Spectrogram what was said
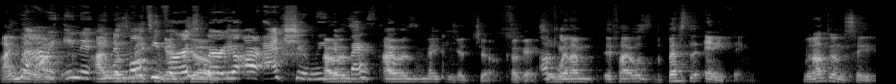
I know, we are I- in a, I in a a multiverse joke. where you are actually I the was best. I was making a joke. Okay, so Okay. when I'm if I was the best at anything, we're not going to say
